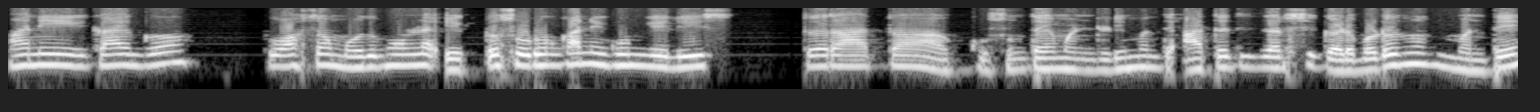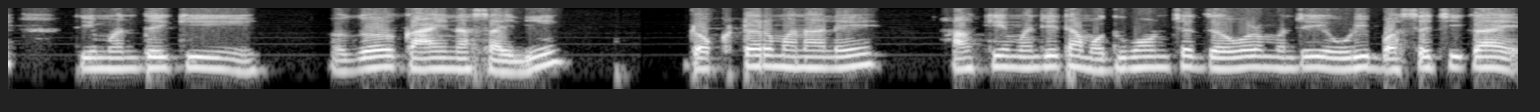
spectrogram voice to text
आणि काय ग तू असं मधुभाऊला एकटं सोडून का निघून गेलीस? तर आता कुसुमताई मंडळी म्हणते आता ती जरशी गडबडून म्हणते ती म्हणते की अगं काय ना सायली डॉक्टर म्हणाले हा की म्हणजे त्या मधुभाऊंच्या जवळ म्हणजे एवढी बसायची काय?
